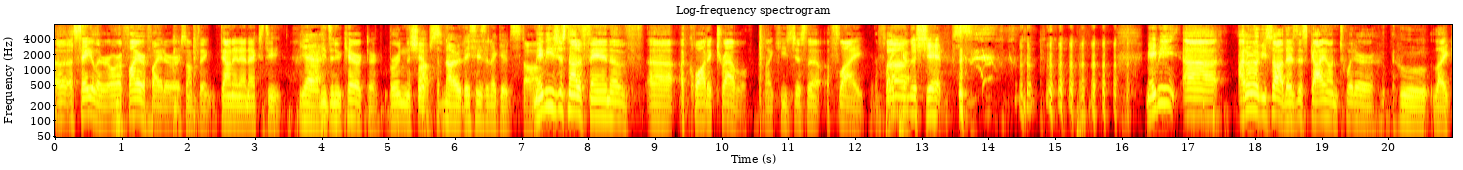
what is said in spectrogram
a, a sailor or a firefighter or something down in NXT. Yeah. needs a new character. Burn the ships. But no, this isn't a good start. Maybe he's just not a fan of uh, aquatic travel. Like he's just a, a fly, a flight burn guy. the ships. Maybe uh, I don't know if you saw. There's this guy on Twitter who, who like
